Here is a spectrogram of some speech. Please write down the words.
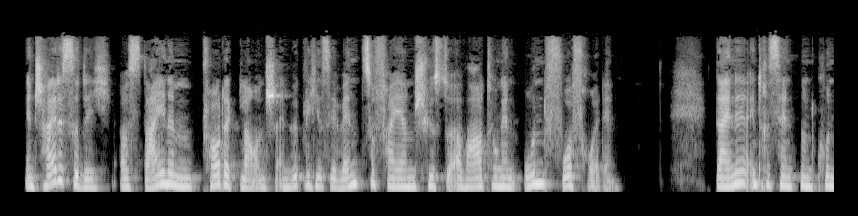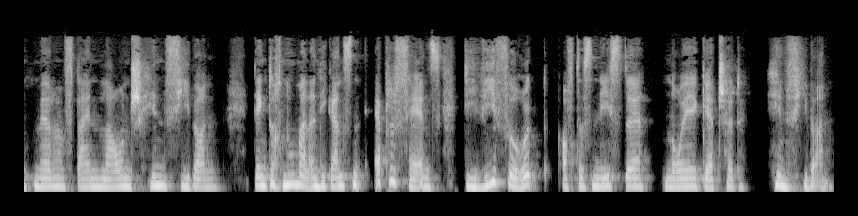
Entscheidest du dich, aus deinem Product Launch ein wirkliches Event zu feiern, schürst du Erwartungen und Vorfreude. Deine Interessenten und Kunden werden auf deinen Lounge hinfiebern. Denk doch nur mal an die ganzen Apple-Fans, die wie verrückt auf das nächste neue Gadget hinfiebern.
